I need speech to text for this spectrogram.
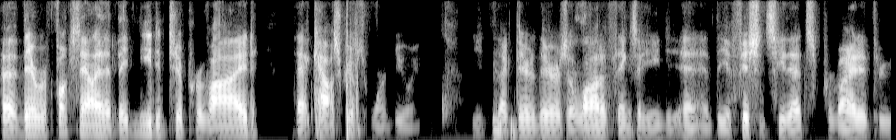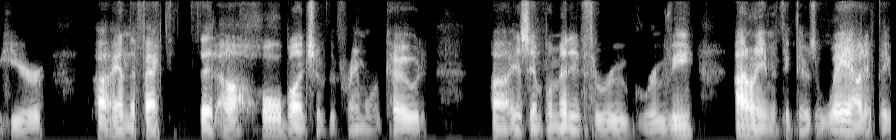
uh, there were functionality that they needed to provide that CalcScripts weren't doing. Mm-hmm. Like there, there's a lot of things that you need, to, and the efficiency that's provided through here, uh, and the fact that a whole bunch of the framework code uh, is implemented through Groovy. I don't even think there's a way out if they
